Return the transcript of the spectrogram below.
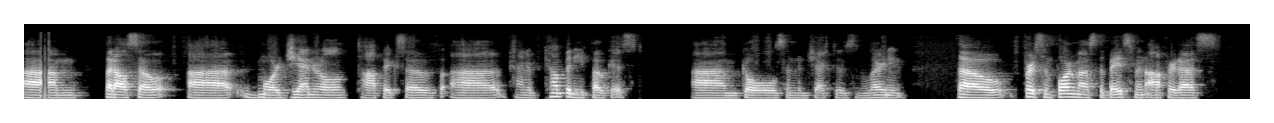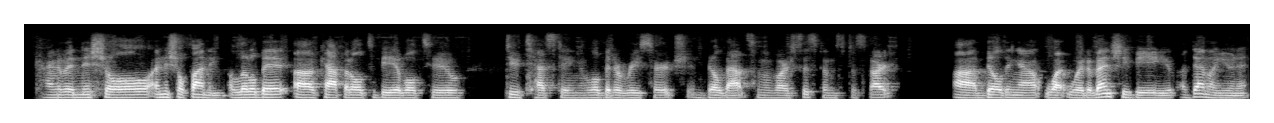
um, but also uh, more general topics of uh, kind of company focused um, goals and objectives and learning. So first and foremost, the basement offered us kind of initial initial funding, a little bit of capital to be able to do testing, a little bit of research, and build out some of our systems to start uh, building out what would eventually be a demo unit.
